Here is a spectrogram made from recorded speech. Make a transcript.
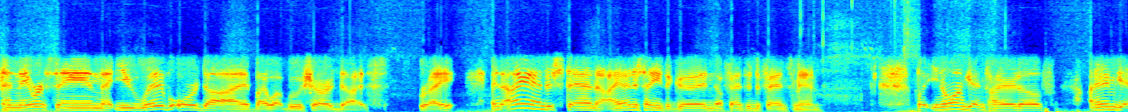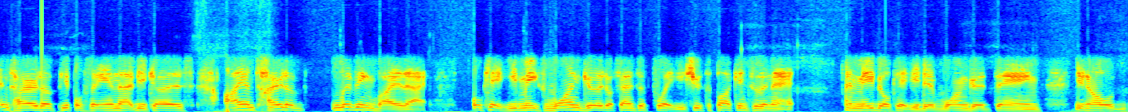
and they were saying that you live or die by what Bouchard does, right? And I understand that. I understand he's a good offensive defenseman. But you know what I'm getting tired of? I am getting tired of people saying that because I am tired of living by that. Okay, he makes one good offensive play. He shoots the puck into the net. And maybe, okay, he did one good thing, you know,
